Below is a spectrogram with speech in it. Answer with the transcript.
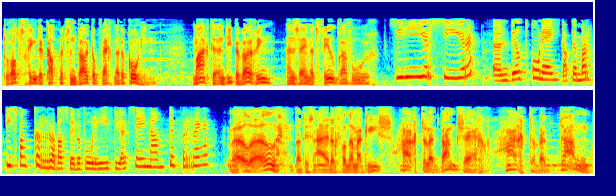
Trots ging de kat met zijn buit op weg naar de koning, maakte een diepe buiging en zei met veel bravoer... Zie hier, sire, een wild konijn dat de markies van Karabas mij bevolen heeft u uit zijn naam te brengen. Wel, wel, dat is aardig van de markies. Hartelijk dank, zeg. Hartelijk dank.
